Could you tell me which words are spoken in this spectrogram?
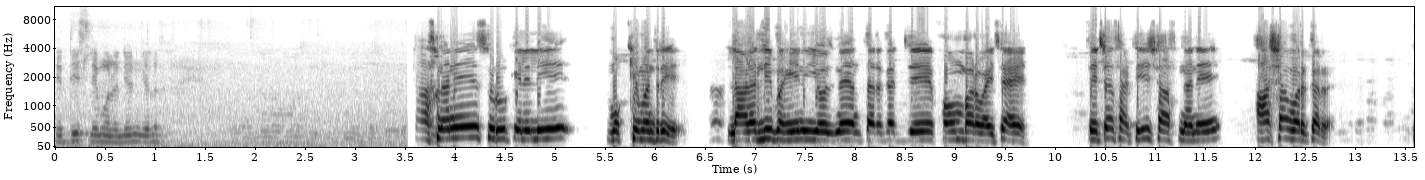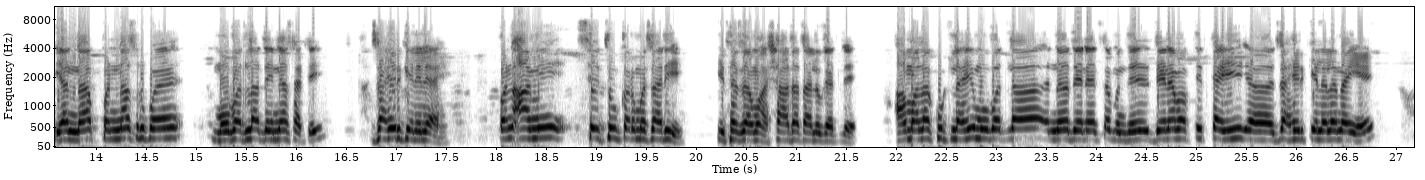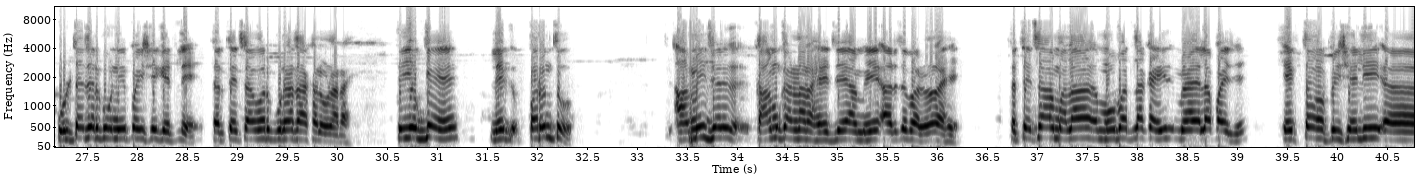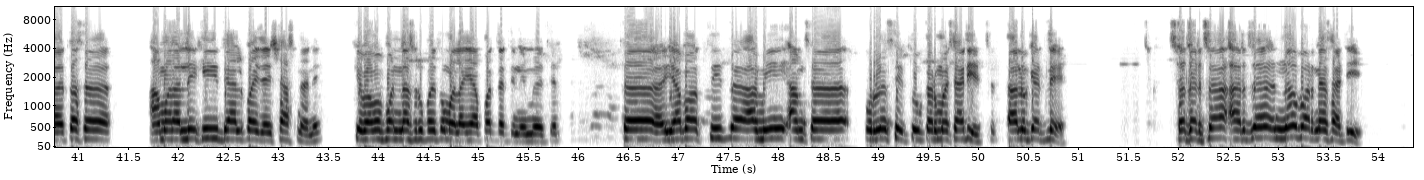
ते दिसले म्हणून येऊन गेलो. शासनाने सुरू केलेली मुख्यमंत्री लाडली बहीण योजनेअंतर्गत जे फॉर्म भरवायचे आहेत त्याच्यासाठी शासनाने आशा वर्कर यांना पन्नास रुपये मोबदला देण्यासाठी जाहीर केलेले आहे. पण आम्ही सेतू कर्मचारी इथं जमा शहादा तालुक्यातले आम्हाला कुठलाही मोबदला न देण्याचं म्हणजे देण्याबाबतीत काही जाहीर केलेलं नाहीये. उलट जर कोणी पैसे घेतले तर त्याच्यावर गुन्हा दाखल होणार आहे. ते योग्य आहे लेख परंतु आम्ही जे काम करणार आहे जे आम्ही अर्ज भरणार आहे तर त्याचा आम्हाला मोबदला काही मिळायला पाहिजे. एक तर ऑफिशियली तसं आम्हाला लेखी द्यायला पाहिजे शासनाने की बाबा पन्नास रुपये तुम्हाला या पद्धतीने मिळतील. तर या बाबतीत आम्ही आमचं पूर्ण सेतू कर्मचारी तालुक्यातले. सदरचा अर्ज न भरण्यासाठी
